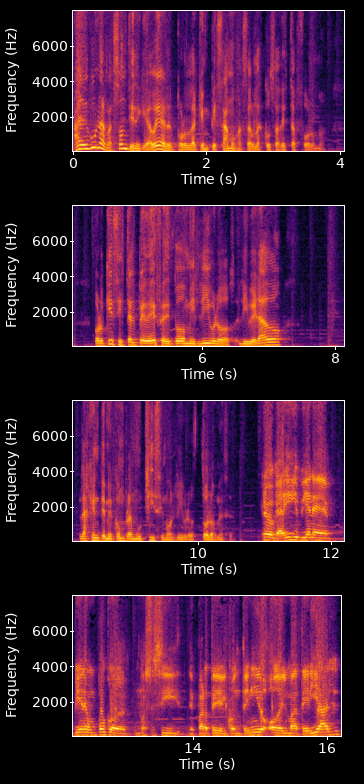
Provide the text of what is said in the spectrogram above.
Alguna razón tiene que haber por la que empezamos a hacer las cosas de esta forma. ¿Por qué si está el PDF de todos mis libros liberado, la gente me compra muchísimos libros todos los meses? Creo que ahí viene, viene un poco, no sé si de parte del contenido o del material,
